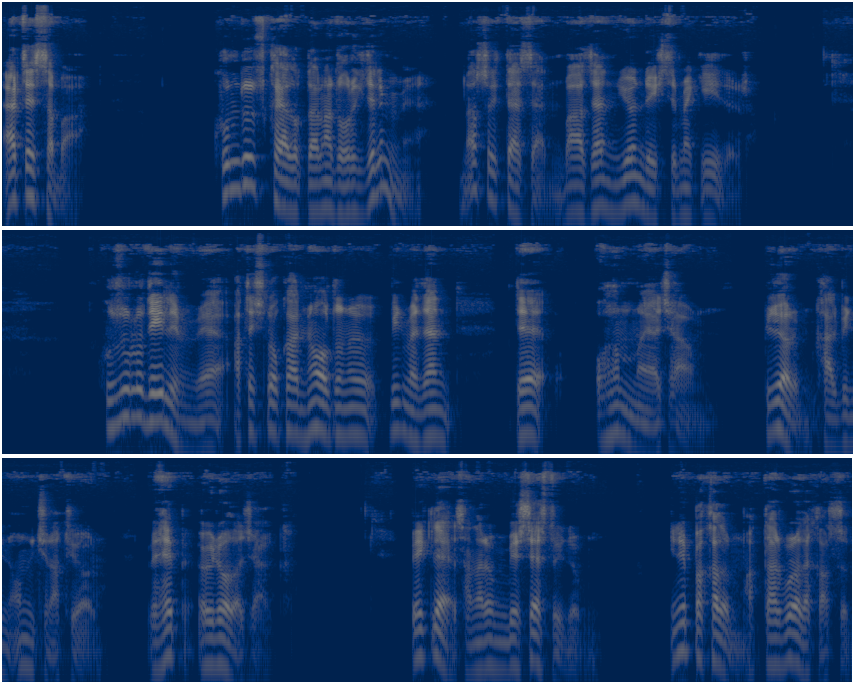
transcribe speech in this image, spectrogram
Ertesi sabah. Kunduz kayalıklarına doğru gidelim mi? Nasıl istersen. Bazen yön değiştirmek iyidir. Huzurlu değilim ve ateşli oka ne olduğunu bilmeden de olmayacağım. Biliyorum kalbin onun için atıyor ve hep öyle olacak. Bekle, sanırım bir ses duydum. İnip bakalım, atlar burada kalsın.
